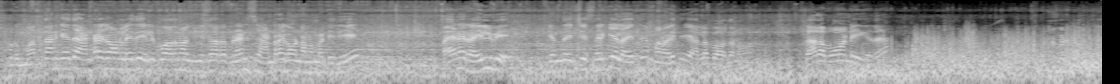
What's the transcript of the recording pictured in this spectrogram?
ఇప్పుడు మొత్తానికి అయితే అండర్ గ్రౌండ్లో అయితే వెళ్ళిపోతున్నాం. చూసారా ఫ్రెండ్స్? అండర్ గ్రౌండ్ అనమాట ఇది. పైన రైల్వే కింద వచ్చేసరికి ఇలా అయితే మనం అయితే వెళ్ళబోతున్నాం. చాలా బాగుంటాయి కదా? కనబడిపోతుంది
